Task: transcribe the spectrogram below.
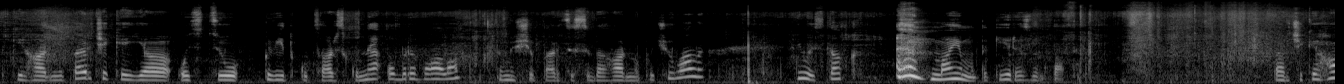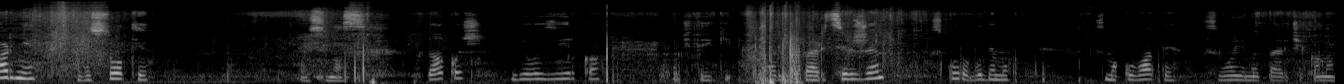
Такі гарні перчики. Я ось цю квітку царську не обривала, тому що перці себе гарно почували. І ось так маємо такий результат. Перчики гарні, високі. Ось у нас також білозірка. Бачите, які гарні перці вже. Скоро будемо смакувати своїми перчиками.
